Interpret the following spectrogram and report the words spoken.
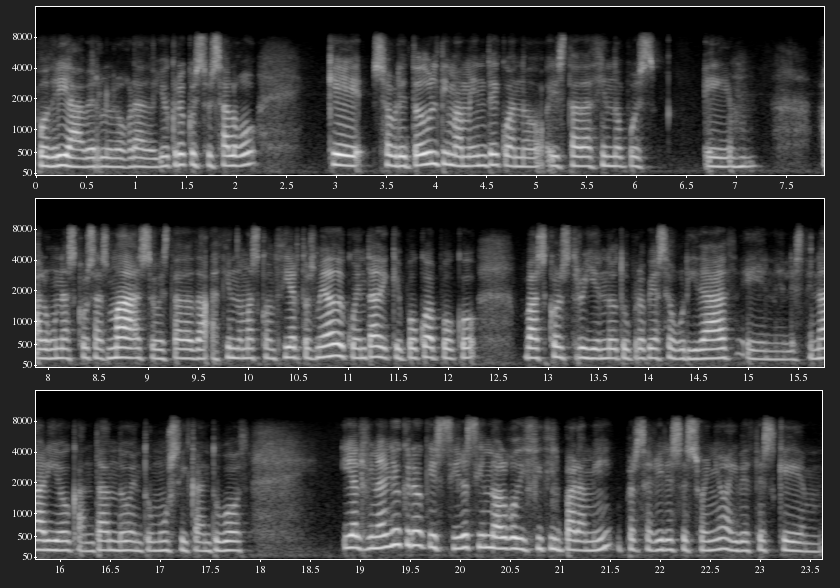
podría haberlo logrado. Yo creo que eso es algo que, sobre todo últimamente, cuando he estado haciendo pues eh, algunas cosas más o he estado haciendo más conciertos, me he dado cuenta de que poco a poco vas construyendo tu propia seguridad en el escenario, cantando, en tu música, en tu voz. Y al final yo creo que sigue siendo algo difícil para mí perseguir ese sueño. Hay veces que,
